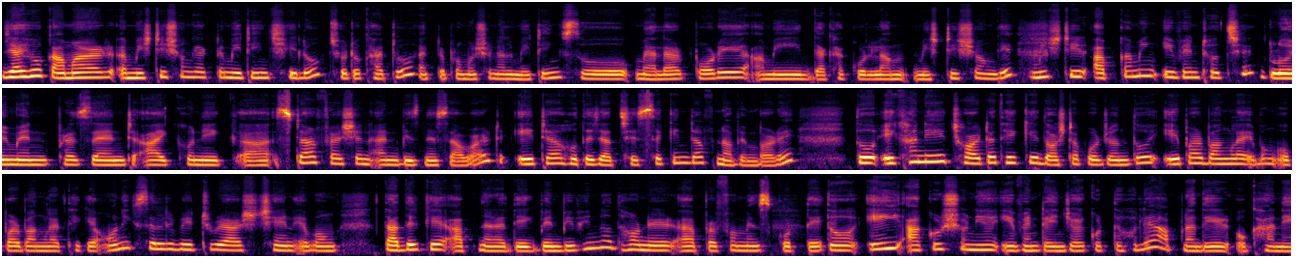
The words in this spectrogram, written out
যাই হোক, আমার মিষ্টির সঙ্গে একটা মিটিং ছিল, ছোটোখাটো একটা প্রমোশনাল মিটিং সো মেলার পরে আমি দেখা করলাম মিষ্টির সঙ্গে। মিষ্টির আপকামিং ইভেন্ট হচ্ছে গ্লোইমেন present iconic star fashion and business award এটা হতে যাচ্ছে সেকেন্ড অফ নভেম্বরে তো এখানে ছয়টা থেকে দশটা পর্যন্ত এপার বাংলা এবং ওপার বাংলার থেকে অনেক সেলিব্রিটিরা আসছেন এবং তাদেরকে আপনারা দেখবেন বিভিন্ন ধরনের পারফরমেন্স করতে। তো এই আকর্ষণীয় ইভেন্টটা এনজয় করতে হলে আপনাদের ওখানে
